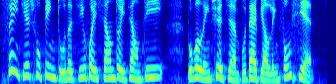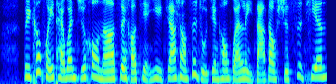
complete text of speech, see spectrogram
所以接触病毒的机会相对降低。不过，零确诊不代表零风险。旅客回台湾之后呢，最好检疫加上自主健康管理达到十四天，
